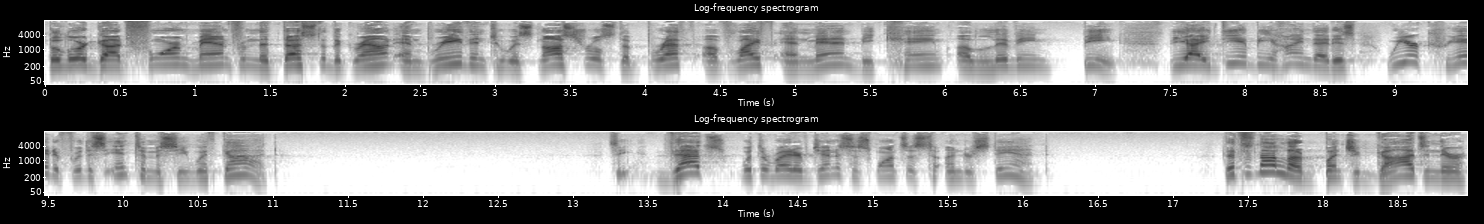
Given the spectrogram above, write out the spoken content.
The Lord God formed man from the dust of the ground and breathed into his nostrils the breath of life, and man became a living being. The idea behind that is we are created for this intimacy with God. See, that's what the writer of Genesis wants us to understand. That there's not a bunch of gods and they're,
